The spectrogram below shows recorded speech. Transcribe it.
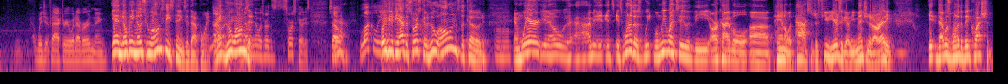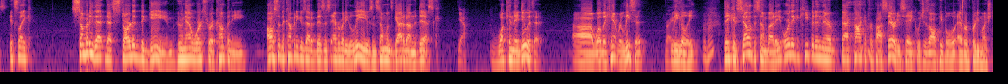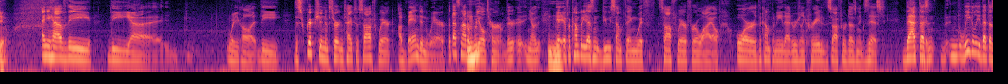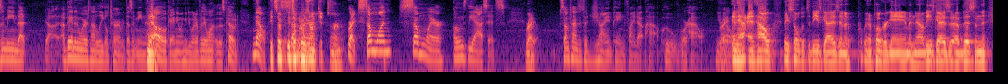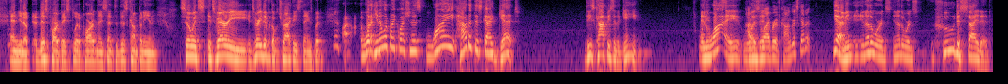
widget factory or whatever, and they Yeah, nobody knows who owns these things at that point, right? Who I- owns no it? one knows where the source code is. So Yeah. luckily, Or even if you have the source code, who owns the code, Mm-hmm. and where you know? I mean, it's it's one of those. We, when we went to the archival uh, panel at PAX, which a few years ago, you mentioned it already. It, that was one of the big questions. It's like somebody that that started the game who now works for a company. All of a sudden, the company goes out of business. Everybody leaves, and someone's got it on the disc. yeah, What can they do with it? Uh, well, they can't release it Right. legally. They could sell it to somebody, or they could keep it in their back pocket for posterity's sake, which is all people ever pretty much do. and you have the the uh, what do you call it? The description of certain types of software, abandonware, but that's not a real term. There, uh, you know, i if a company doesn't do something with software for a while, or the company that originally created the software doesn't exist, that doesn't legally that doesn't mean that uh, abandonware is not a legal term. It doesn't mean that No. oh okay anyone can do whatever they want with this code. No, It's a it's a presumptive term, Right, someone somewhere owns the assets. right? Sometimes it's a giant pain to find out how, who, or how. You Right, know? and how, and how they sold it to these guys in a in a poker game, and now these guys have this, and the, and you know this part they split apart and they sent to this company, and so it's it's very it's very difficult to track these things. But I, what you know what my question is? Why? How did this guy get these copies of the game? And why How was did the it? Library of Congress get it? Yeah, I mean, in other words, in other words, who decided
